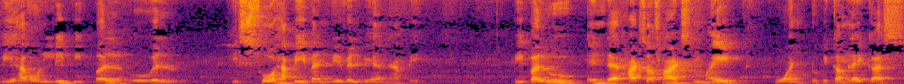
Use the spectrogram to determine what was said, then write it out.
we have only people who will be so happy when we will be unhappy. People who in their hearts of hearts might want to become like us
